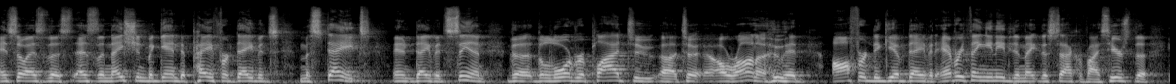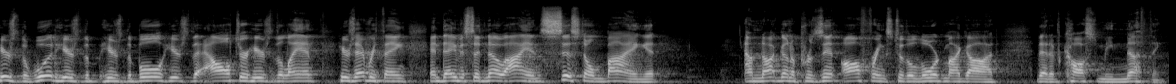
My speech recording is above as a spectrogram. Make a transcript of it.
And so, as the, as the nation began to pay for David's mistakes and David's sin, the, the Lord replied to, uh, to Araunah, who had offered to give David everything he needed to make this sacrifice. Here's the, here's the wood, here's the, here's the bull, here's the altar, here's the land, here's everything. And David said, No, I insist on buying it. I'm not going to present offerings to the Lord my God that have cost me nothing.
